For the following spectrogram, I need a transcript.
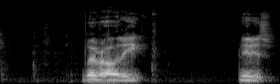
whatever holiday it is.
